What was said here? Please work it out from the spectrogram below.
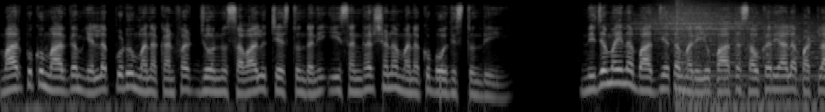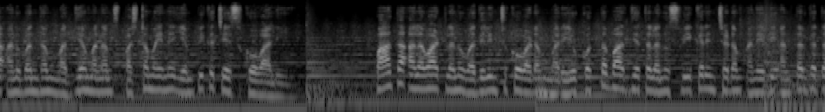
మార్పుకు మార్గం ఎల్లప్పుడూ మన కంఫర్ట్ జోన్ను సవాలు చేస్తుందని ఈ సంఘర్షణ మనకు బోధిస్తుంది. నిజమైన బాధ్యత మరియు పాత సౌకర్యాల పట్ల అనుబంధం మధ్య మనం స్పష్టమైన ఎంపిక చేసుకోవాలి. పాత అలవాట్లను వదిలించుకోవడం మరియు కొత్త బాధ్యతలను స్వీకరించడం అనేది అంతర్గత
